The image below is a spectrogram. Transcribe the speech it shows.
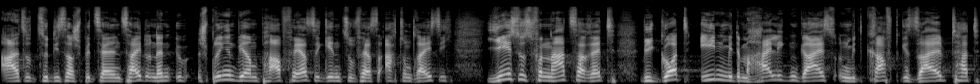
also zu dieser speziellen Zeit. Und dann springen wir ein paar Verse, gehen zu Vers 38. Jesus von Nazareth, wie Gott ihn mit dem Heiligen Geist und mit Kraft gesalbt hat,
